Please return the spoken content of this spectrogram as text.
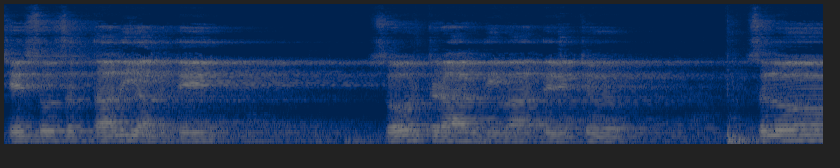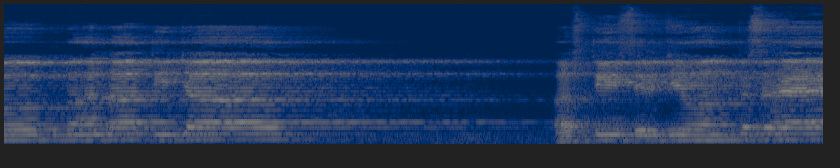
647 ਅੰਗ ਤੇ ਸੋਰ ਤਰਾਗ ਦੀ ਬਾਤ ਦੇ ਵਿੱਚ। ਸ਼ਲੋਕ ਮਹਲਾ ਤੀਜਾ। ਹਸਤੀ ਸਿਰ ਜਿਉ ਅੰਕਸ ਹੈ।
